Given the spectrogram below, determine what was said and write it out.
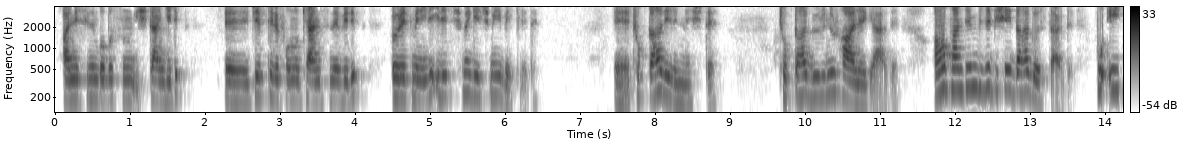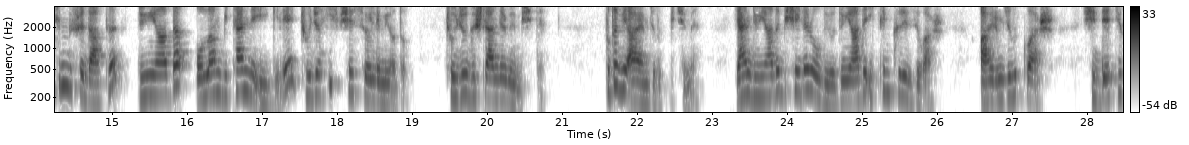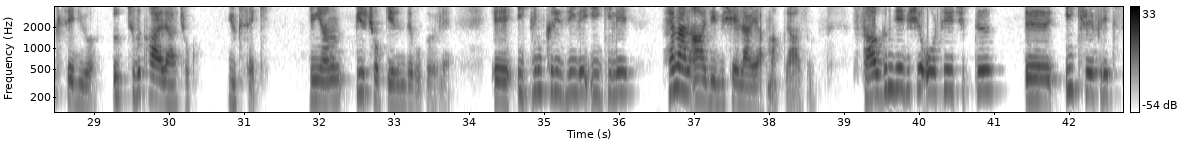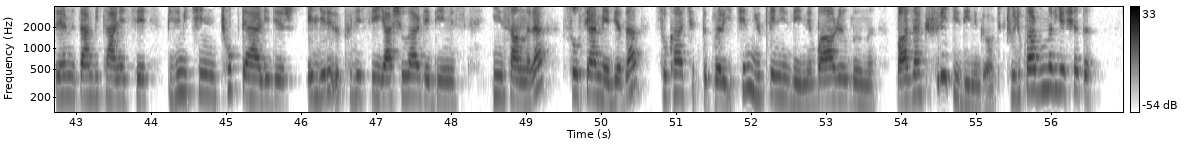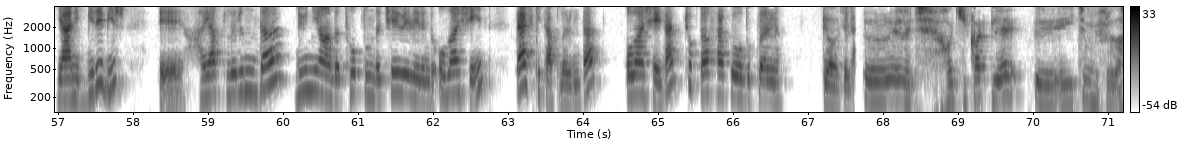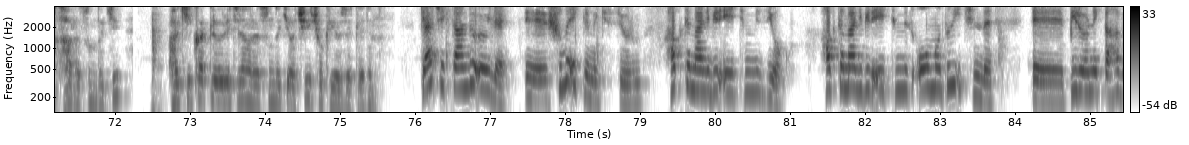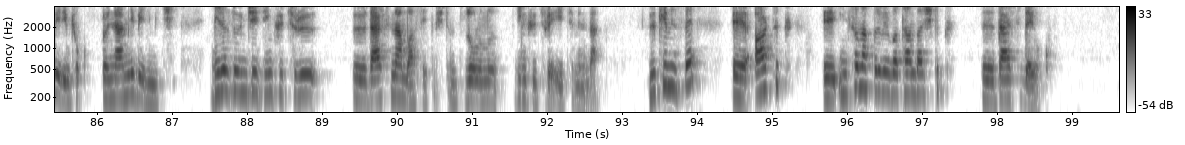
annesinin babasının işten gelip e, cep telefonunu kendisine verip öğretmeniyle iletişime geçmeyi bekledi. E, çok daha derinleşti. Çok daha görünür hale geldi. Ama pandemi bize bir şey daha gösterdi. Bu eğitim müfredatı dünyada olan bitenle ilgili çocuğa hiçbir şey söylemiyordu. Çocuğu güçlendirmemişti. Bu da bir ayrımcılık biçimi. Yani dünyada bir şeyler oluyor. Dünyada iklim krizi var. Ayrımcılık var. Şiddet yükseliyor. Irkçılık hala çok yüksek. Dünyanın birçok yerinde bu böyle. E, iklim kriziyle ilgili hemen acil bir şeyler yapmak lazım. Salgın diye bir şey ortaya çıktı. E, ilk reflekslerimizden bir tanesi bizim için çok değerlidir. Elleri öpülesi yaşlılar dediğimiz insanlara sosyal medyada sokağa çıktıkları için yüklenildiğini, bağırıldığını, bazen küfür edildiğini gördük. Çocuklar bunları yaşadı. Yani birebir e, hayatlarında, dünyada, toplumda, çevrelerinde olan şeyin ders kitaplarında olan şeyden çok daha farklı olduklarını gördüler. Ee, evet, hakikatle e, eğitim müfredatı arasındaki, hakikatle öğretilen arasındaki açıyı çok iyi özetledin. Gerçekten de öyle. E, şunu eklemek istiyorum. Hak temelli bir eğitimimiz yok. Hak temelli bir eğitimimiz olmadığı için de e, bir örnek daha vereyim çok önemli benim için. Biraz önce din kültürü e, dersinden bahsetmiştim. Zorunlu din kültürü eğitiminden. Ülkemizde e, artık e, insan hakları ve vatandaşlık e, dersi de yok.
